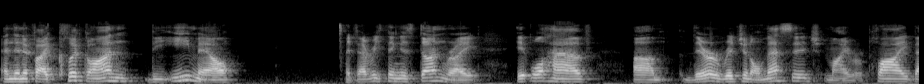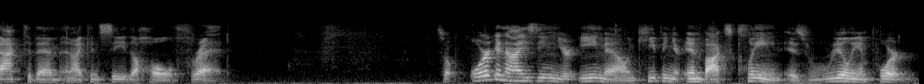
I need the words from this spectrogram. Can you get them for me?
And then if I click on the email, if everything is done right, it will have um, their original message, my reply back to them, and I can see the whole thread. So organizing your email and keeping your inbox clean is really important.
